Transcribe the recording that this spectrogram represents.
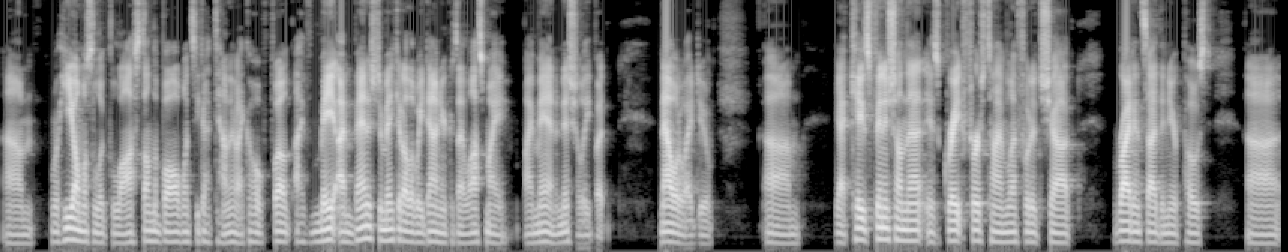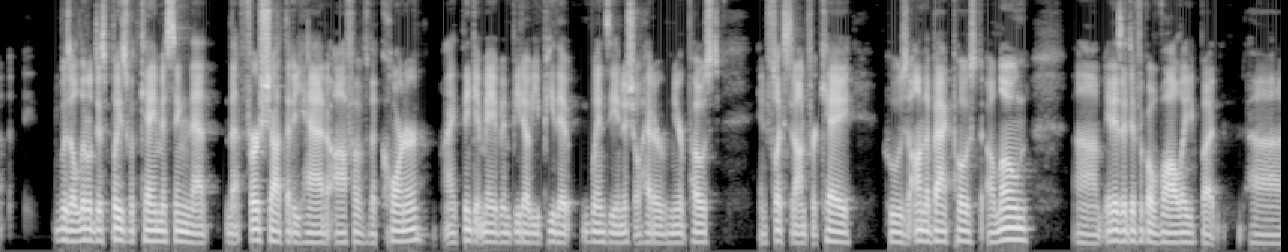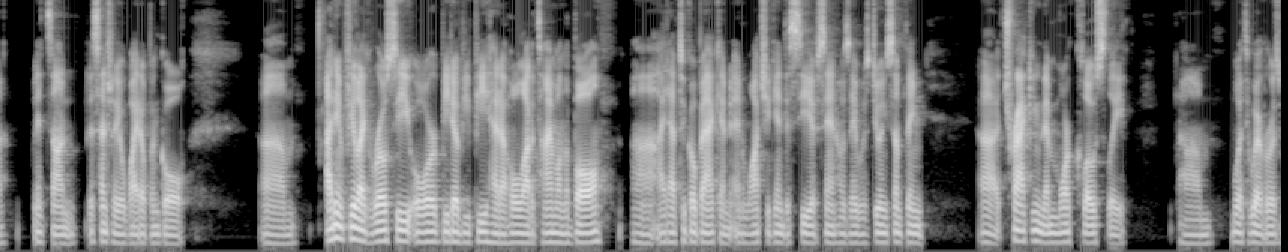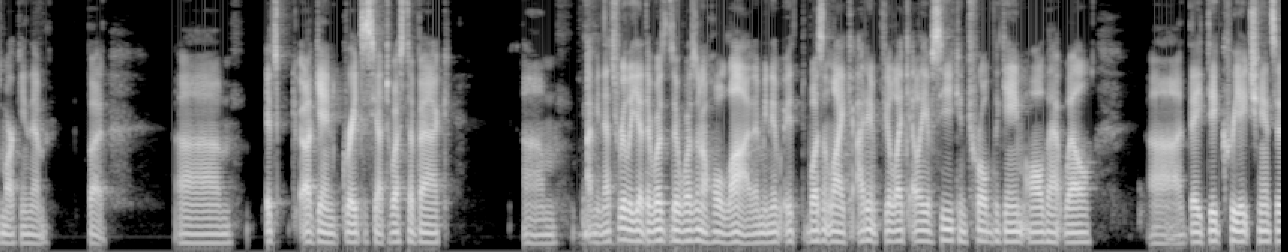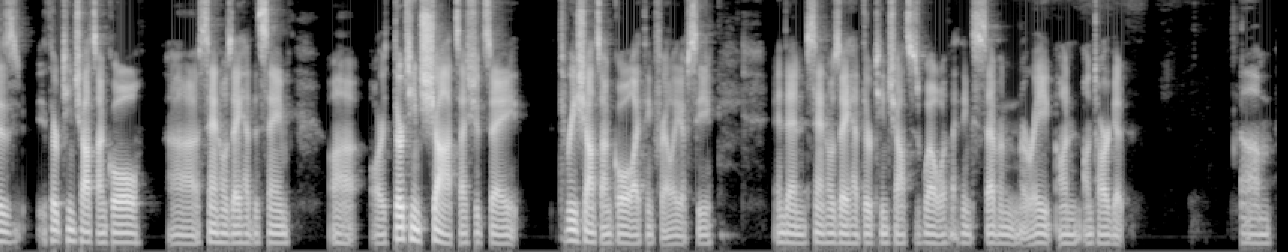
um, where he almost looked lost on the ball once he got down there. Like, oh well, I've made I managed to make it all the way down here because I lost my my man initially, but now what do I do? Um, yeah, Kaye's finish on that is great. First time left footed shot right inside the near post. Uh, was a little displeased with Kaye missing that that first shot that he had off of the corner. I think it may have been BWP that wins the initial header near post and flicks it on for Kaye, who's on the back post alone. Um, it is a difficult volley, but uh, it's on essentially a wide open goal. Um, I didn't feel like Rossi or BWP had a whole lot of time on the ball. Uh, I'd have to go back and, and watch again to see if San Jose was doing something, uh, tracking them more closely um, with whoever was marking them. But um, it's again great to see Atuesta back. Um, I mean, that's really yeah. There was there wasn't a whole lot. I mean, it, it wasn't like I didn't feel like LAFC controlled the game all that well. Uh, they did create chances, 13 shots on goal. Uh, San Jose had the same uh, or 13 shots, I should say, three shots on goal, I think, for LAFC. And then San Jose had 13 shots as well, with I think seven or eight on on target. Um,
